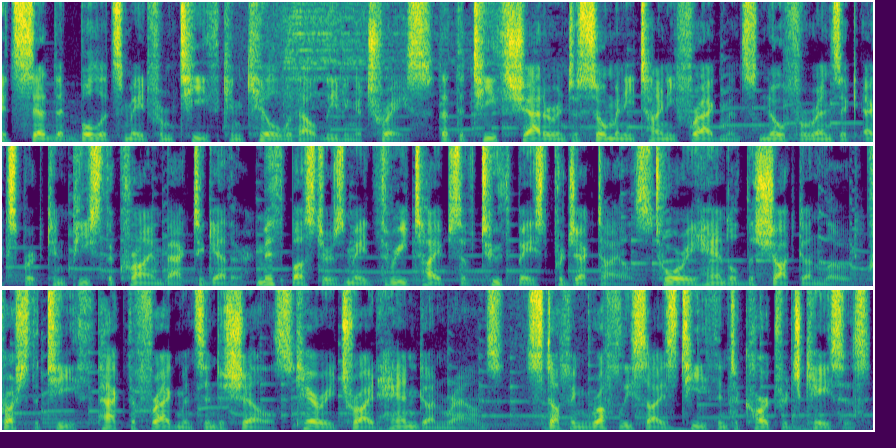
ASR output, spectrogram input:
It's said that bullets made from teeth can kill without leaving a trace, that the teeth shatter into so many tiny fragments no forensic expert can piece the crime back together. Mythbusters made three types of tooth-based projectiles. Tori handled the shotgun load, crushed the teeth, packed the fragments into shells. Kari tried handgun rounds, stuffing roughly sized teeth into cartridge cases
